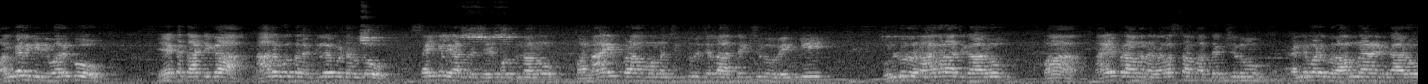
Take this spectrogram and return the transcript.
మంగళగిరి వరకు ఏకతాటిగా నాలుగు వందల కిలోమీటర్లు సైకిల్ యాత్ర చేయబోతున్నాను. మా నాయబ్రాహ్మణ చిత్తూరు జిల్లా అధ్యక్షులు వెంకి గుండూరు నాగరాజు గారు మా నాయబ్రాహ్మణ వ్యవస్థాప అధ్యక్షులు కన్నిమడుగు రామనారాయణ గారు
